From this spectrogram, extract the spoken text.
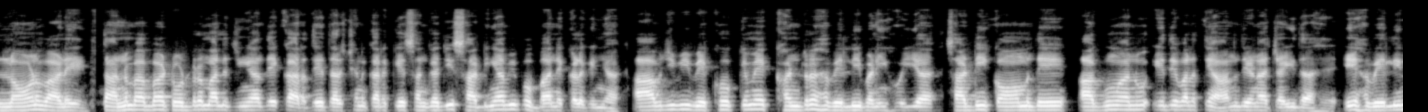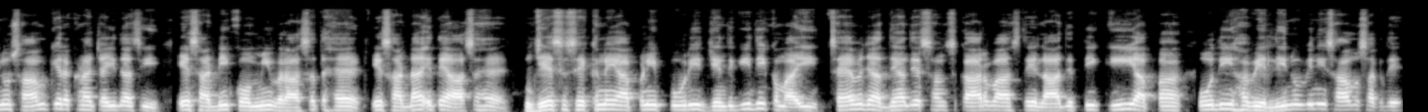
ਲਾਉਣ ਵਾਲੇ ਧੰਨ ਬਾਬਾ ਟੋਡਰਮਲ ਜੀਆਂ ਦੇ ਘਰ ਦੇ ਦਰਸ਼ਨ ਕਰਕੇ ਸੰਗਤ ਜੀ, ਸਾਡੀਆਂ ਵੀ ਭੁੱਬਾਂ ਨਿਕਲ ਗਈਆਂ। ਆਪ ਜੀ ਵੀ ਵੇਖੋ ਕਿਵੇਂ ਖੰਡਰ ਹਵੇਲੀ ਬਣੀ ਹੋਈ ਆ। ਸਾਡੀ ਕੌਮ ਦੇ ਆਗੂਆਂ ਨੂੰ ਇਹਦੇ ਵੱਲ ਧਿਆਨ ਦੇਣਾ ਚਾਹੀਦਾ ਹੈ। ਇਹ ਹਵੇਲੀ ਨੂੰ ਸਾਂਭ ਕੇ ਰੱਖਣਾ ਚਾਹੀਦਾ ਸੀ। ਇਹ ਸਾਡੀ ਕੌਮੀ ਵਿਰਾਸਤ ਹੈ। ਇਹ ਸਾਡਾ ਇਤਿਹਾਸ ਹੈ। ਜਿਸ ਸਿੱਖ ਨੇ ਆਪਣੀ ਪੂਰੀ ਜ਼ਿੰਦਗੀ ਦੀ ਕਮਾਈ ਸਹਿਬਜ਼ਾਦਿਆਂ ਦੇ ਸੰਸਕਾਰ ਵਾਸਤੇ ਲਾ ਦਿੱਤੀ, ਕੀ ਆਪਾਂ ਉਹਦੀ ਹਵੇਲੀ ਨੂੰ ਵੀ ਨਹੀਂ ਸਾਂਭ ਸਕਦੇ?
